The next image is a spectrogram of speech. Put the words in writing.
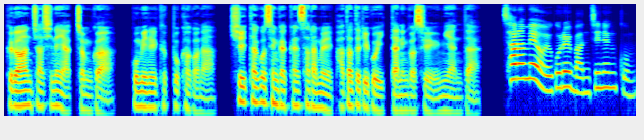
그러한 자신의 약점과 고민을 극복하거나 싫다고 생각한 사람을 받아들이고 있다는 것을 의미한다. 사람의 얼굴을 만지는 꿈.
